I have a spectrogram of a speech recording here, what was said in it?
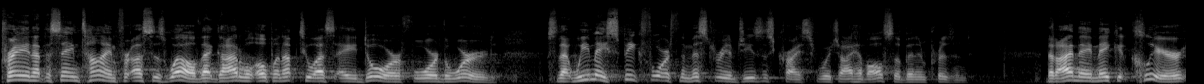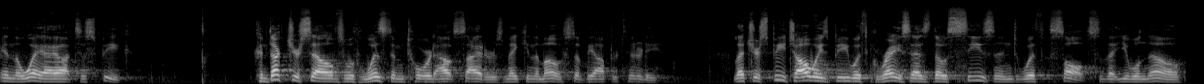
Praying at the same time for us as well, that God will open up to us a door for the word, so that we may speak forth the mystery of Jesus Christ, for which I have also been imprisoned, that I may make it clear in the way I ought to speak. Conduct yourselves with wisdom toward outsiders, making the most of the opportunity. Let your speech always be with grace as though seasoned with salt, so that you will know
